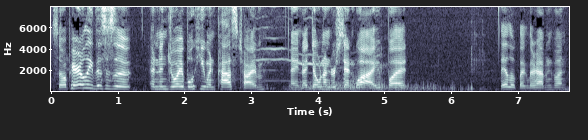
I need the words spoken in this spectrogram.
So apparently this is a an enjoyable human pastime. I, I don't understand why, but they look like they're having fun.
